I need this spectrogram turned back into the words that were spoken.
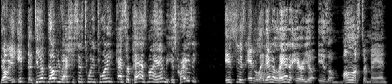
No, it, it, the DFW actually since 2020 has surpassed Miami. It's crazy. It's just Atlanta, that Atlanta area is a monster, man.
